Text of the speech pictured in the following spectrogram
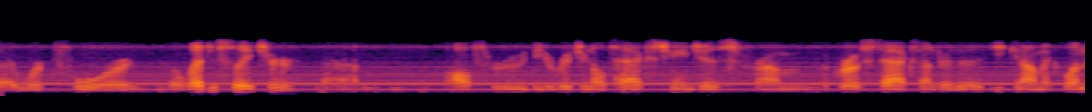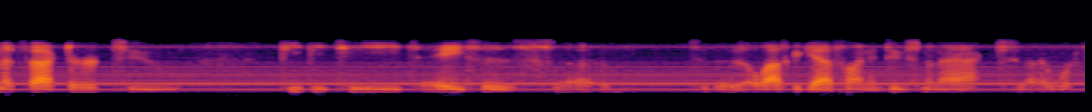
I worked for the legislature um, all through the original tax changes from a gross tax under the economic limit factor to PPT to ACES uh, to the Alaska Gas Line Inducement Act. I worked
